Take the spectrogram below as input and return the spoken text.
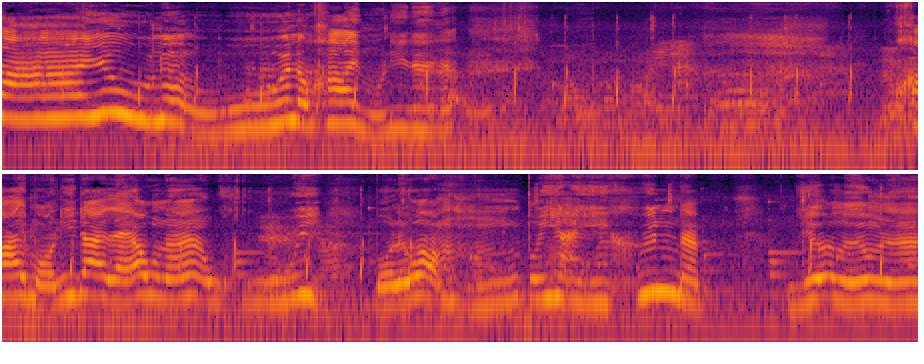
ตายอยู่นะโอ้โหเราฆ่าหมอนี่ได้แล้วเราฆ่าหมอนี่ได้แล้วนะโอ้โหบอกเลยว่าหือตัวใหญ่ขึ้นแบบเยอะเลยนะ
